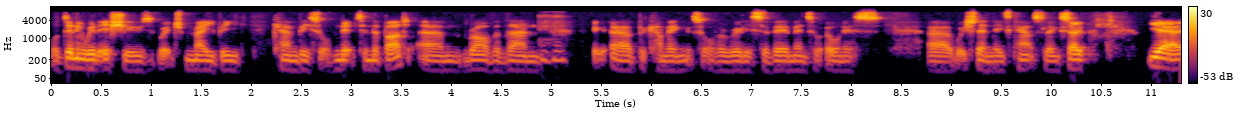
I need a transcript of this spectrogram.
or dealing with issues which maybe can be sort of nipped in the bud, um, rather than mm-hmm. uh, becoming sort of a really severe mental illness, uh, which then needs counselling. So yeah,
